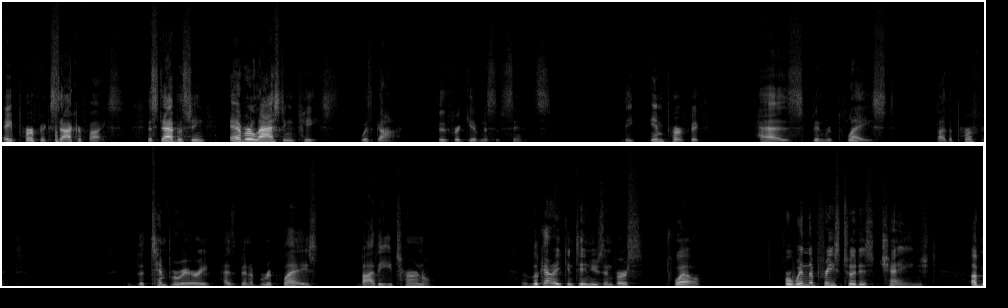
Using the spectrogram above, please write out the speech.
a perfect sacrifice, establishing everlasting peace with God through the forgiveness of sins the imperfect has been replaced by the perfect. The temporary has been replaced by the eternal. Look how he continues in verse 12. For when the priesthood is changed, of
